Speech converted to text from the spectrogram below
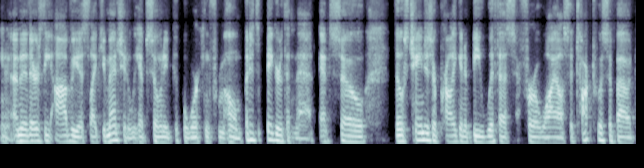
you know, I mean, there's the obvious, like you mentioned, we have so many people working from home, but it's bigger than that. And so those changes are probably going to be with us for a while. So talk to us about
